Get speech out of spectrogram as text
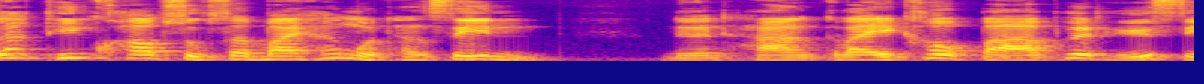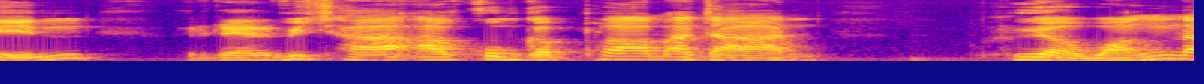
ละทิ้งความสุขสบายทั้งหมดทั้งสิ้น เดินทางไกลเข้าป่าเพื่อถือศีล เรียนวิชาอาคมกับพราหมณ์อาจารย์ เพื่อหวังน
